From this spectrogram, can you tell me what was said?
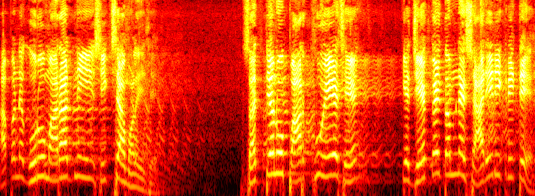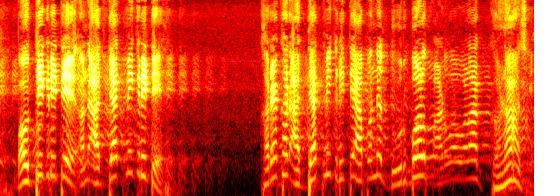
આપણને ગુરુ મહારાજની શિક્ષા મળી છે. સત્યનું પારખું એ છે કે જે કંઈ તમને શારીરિક રીતે, બૌદ્ધિક રીતે અને આધ્યાત્મિક રીતે, ખરેખર આધ્યાત્મિક રીતે આપણને દુર્બળ પાડવાવાળા ઘણા છે.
